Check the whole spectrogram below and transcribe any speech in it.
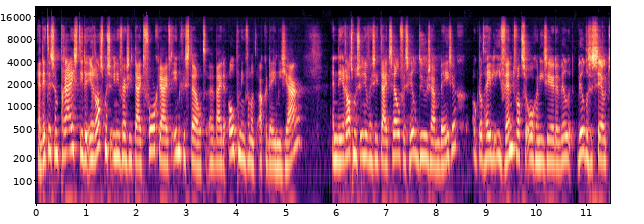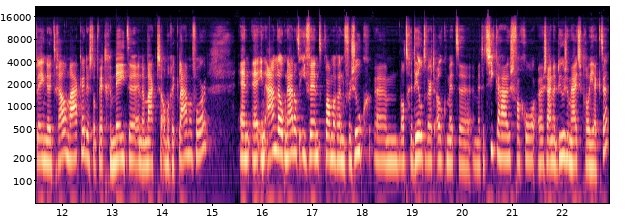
Ja, dit is een prijs die de Erasmus Universiteit vorig jaar heeft ingesteld uh, bij de opening van het academisch jaar. En de Erasmus Universiteit zelf is heel duurzaam bezig. Ook dat hele event wat ze organiseerden wilden wilde ze CO2-neutraal maken. Dus dat werd gemeten en daar maakten ze allemaal reclame voor. En uh, in aanloop na dat event kwam er een verzoek, um, wat gedeeld werd ook met, uh, met het ziekenhuis, van zijn er duurzaamheidsprojecten?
